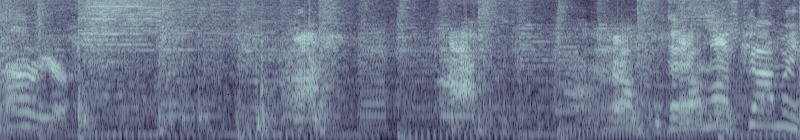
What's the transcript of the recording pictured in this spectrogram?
Out of here! They almost got me!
